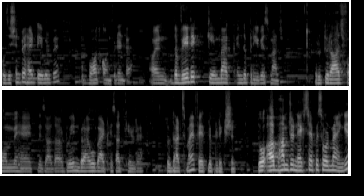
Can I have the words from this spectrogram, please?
पोजीशन पे है टेबल पे बहुत कॉन्फिडेंट है। And the way they came back in the previous match Ruturaj form में है इतने ज़्यादा। ड्वेन ब्रावो बैट के साथ खेल रहे हैं। तो that's my fair play prediction तो अब हम जो नेक्स्ट एपिसोड में आएँगे,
